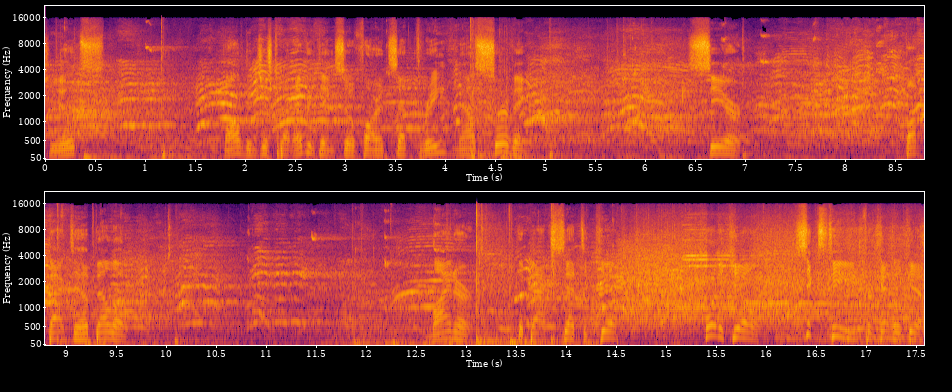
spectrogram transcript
Shields involved in just about everything so far in set three. Now serving. Cyr. Bump back to Habello. Miner, the back set to Kipp for the kill. 16 for Kendall Kipp.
